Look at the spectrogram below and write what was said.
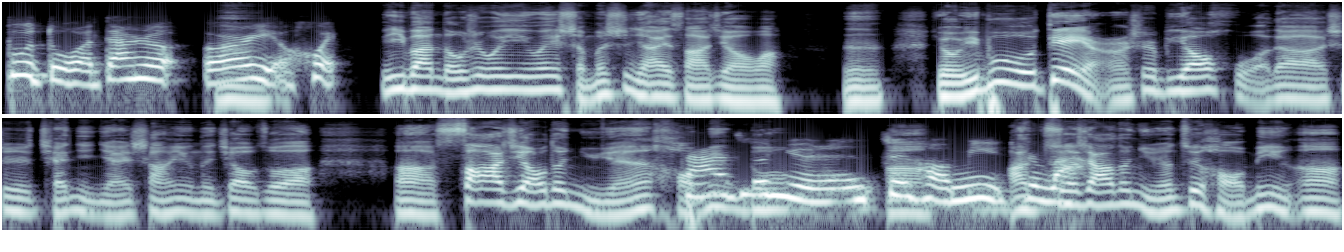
不多，但是偶尔也会。一般都是会因为什么事情爱撒娇啊？嗯，有一部电影是比较火的，是前几年上映的，叫做啊撒娇的女人好命撒娇女人最好命啊，撒？娇的女人最好命啊！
